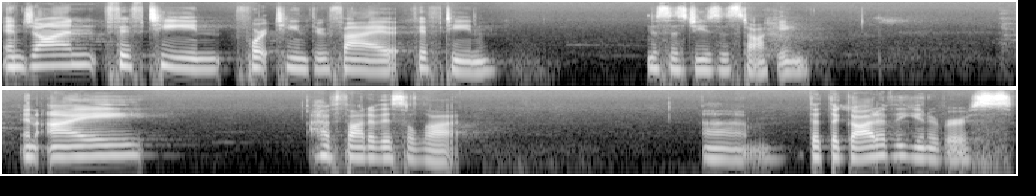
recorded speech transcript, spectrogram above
In John 15, 14 through 5, 15, this is Jesus talking. And I have thought of this a lot um, that the God of the universe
